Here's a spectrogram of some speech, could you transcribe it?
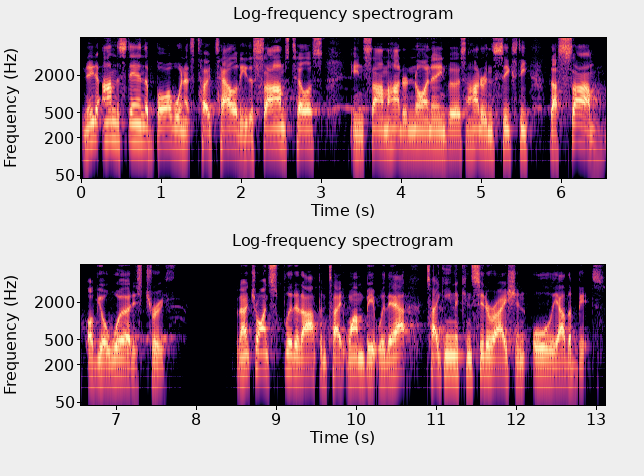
You need to understand the Bible in its totality. The Psalms tell us in Psalm 119, verse 160, the sum of your word is truth. Don't try and split it up and take one bit without taking into consideration all the other bits.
